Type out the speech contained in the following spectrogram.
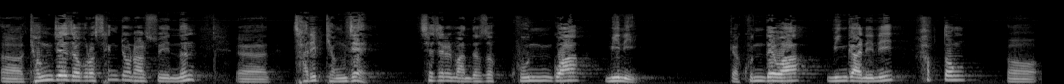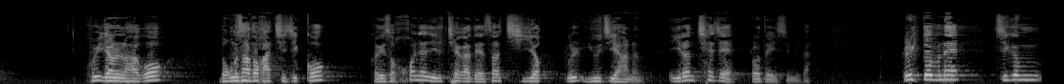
어, 경제적으로 생존할 수 있는 어, 자립 경제, 체제를 만들어서 군과 민이, 그러니까 군대와 민간인이 합동 어, 훈련을 하고 농사도 같이 짓고 거기서 혼연일체가 돼서 지역을 유지하는 이런 체제로 되어 있습니다. 그렇기 때문에 지금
